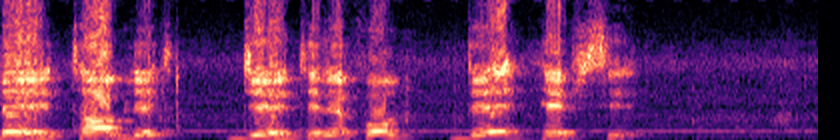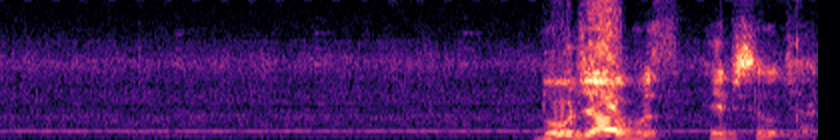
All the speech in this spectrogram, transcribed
B. Tablet C. Telefon D. Hepsi Doğru cevabımız hepsi olacak.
